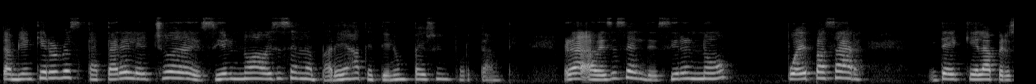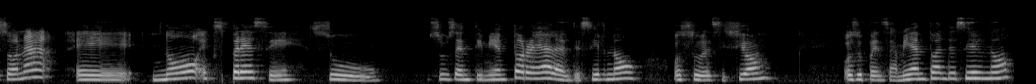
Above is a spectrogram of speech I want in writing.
también quiero rescatar el hecho de decir no a veces en la pareja que tiene un peso importante. A veces el decir no puede pasar de que la persona eh, no exprese su, su sentimiento real al decir no o su decisión o su pensamiento al decir no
